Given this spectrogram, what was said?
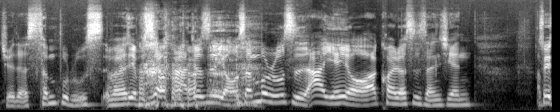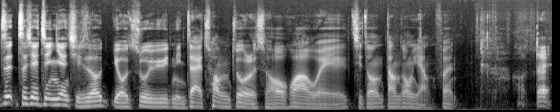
觉得生不如死，不是也不是啊，就是有生不如死啊，也有啊，快乐似神仙。所以这这些经验其实都有助于你在创作的时候化为其中当中养分。哦，对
